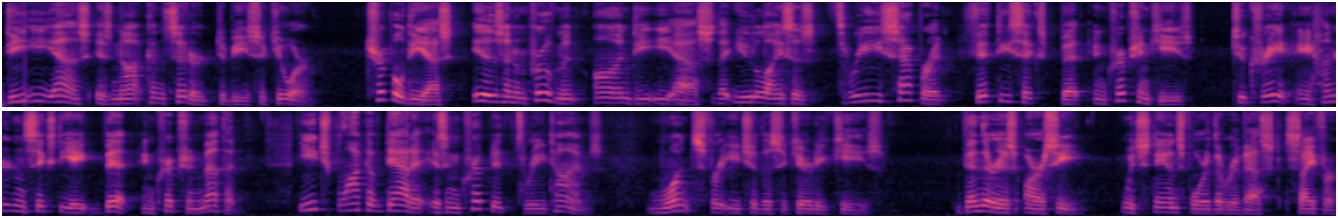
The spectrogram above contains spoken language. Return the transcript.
DES is not considered to be secure. Triple DES is an improvement on DES that utilizes three separate 56-bit encryption keys to create a 168-bit encryption method. Each block of data is encrypted three times, once for each of the security keys. Then there is RC, which stands for the Rivest cipher.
